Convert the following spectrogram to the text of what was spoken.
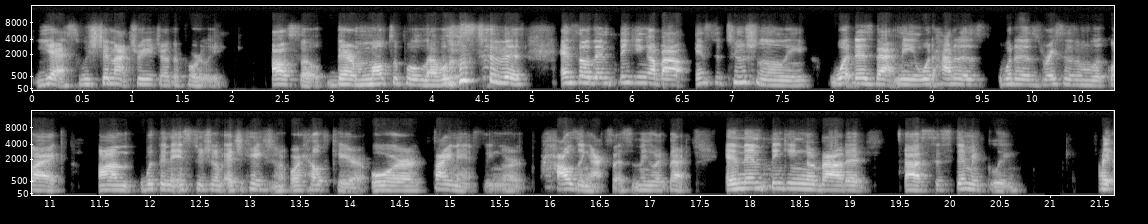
yes we should not treat each other poorly. Also there are multiple levels to this. And so then thinking about institutionally what does that mean? What how does what does racism look like on within the institution of education or healthcare or financing or housing access and things like that? And then thinking about it uh, systemically like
